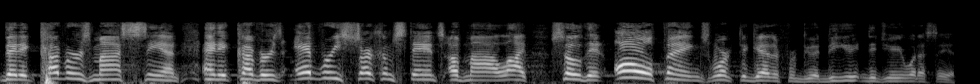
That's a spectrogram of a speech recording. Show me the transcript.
that it covers my sin and it covers every circumstance of my life so that all things work together for good. Do you, did you hear what I said?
